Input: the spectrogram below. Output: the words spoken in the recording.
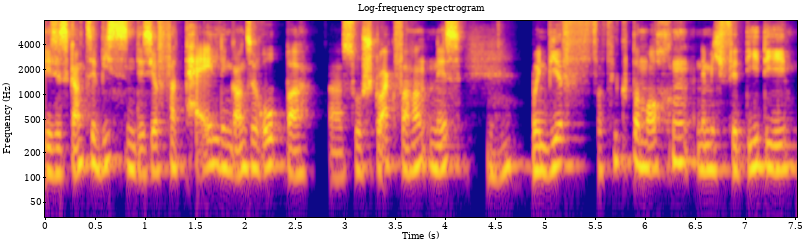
dieses ganze Wissen, das ja verteilt in ganz Europa äh, so stark vorhanden ist, Mhm. wollen wir verfügbar machen, nämlich für die, die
